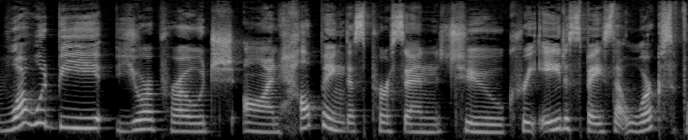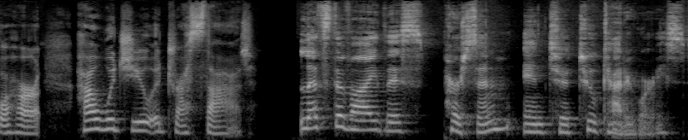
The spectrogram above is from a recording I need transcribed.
What would be your approach on helping this person to create a space that works for her? How would you address that? Let's divide this person into two categories.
